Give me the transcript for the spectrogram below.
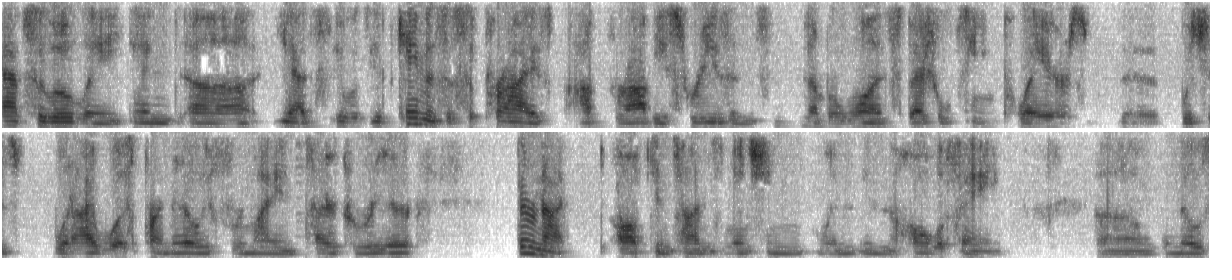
Absolutely, and uh, yeah, it was it came as a surprise for obvious reasons. Number one, special team players, uh, which is what I was primarily for my entire career they're not oftentimes mentioned when in the Hall of Fame uh, when those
